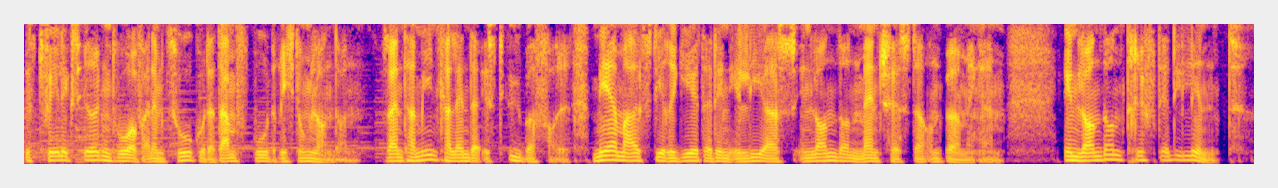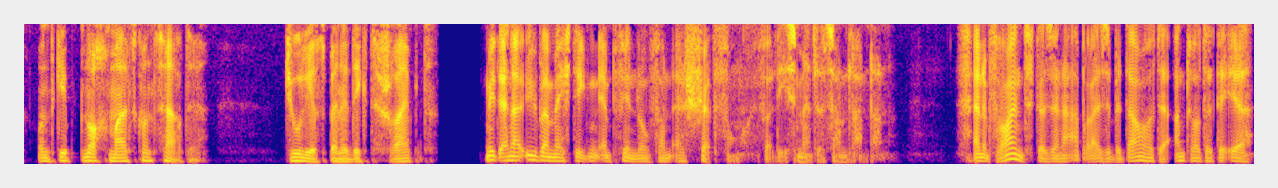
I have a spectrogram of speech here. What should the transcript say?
ist Felix irgendwo auf einem Zug oder Dampfboot Richtung London. Sein Terminkalender ist übervoll. Mehrmals dirigiert er den Elias in London, Manchester und Birmingham. In London trifft er die Lind und gibt nochmals Konzerte. Julius Benedict schreibt: Mit einer übermächtigen Empfindung von Erschöpfung verließ Mendelssohn London. Einem Freund, der seine Abreise bedauerte, antwortete er:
